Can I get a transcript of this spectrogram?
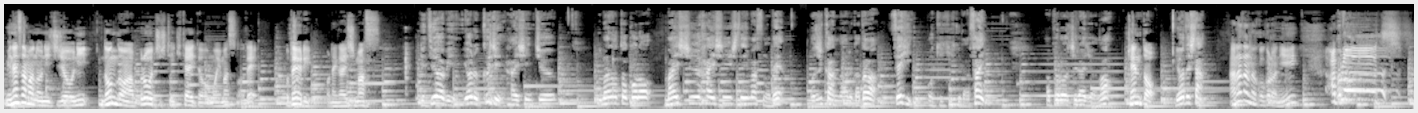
皆様の日常にどんどんアプローチしていきたいと思いますのでお便りお願いします。月曜日夜9時配信中。今のところ毎週配信していますので、お時間のある方はぜひお聞きください。アプローチラジオのケント、りょうでした。あなたの心にアプローチ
